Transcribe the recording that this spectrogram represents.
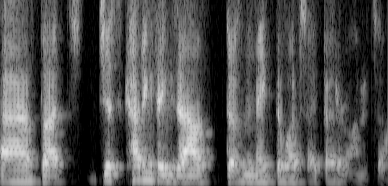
Uh, but just cutting things out doesn't make the website better on its own.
